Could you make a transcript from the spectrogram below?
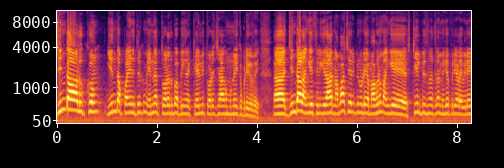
ஜிண்டாலுக்கும் இந்த பயணத்திற்கும் என்ன தொடர்பு அப்படிங்கிற கேள்வி தொடர்ச்சியாக முன்வைக்கப்படுகிறது. ஜிண்டால் அங்கே செல்கிறார். நவாஸ் ஷெரீப்பினுடைய மகனும் அங்கே ஸ்டீல் பிசினஸ்ல மிகப்பெரிய அளவிலே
